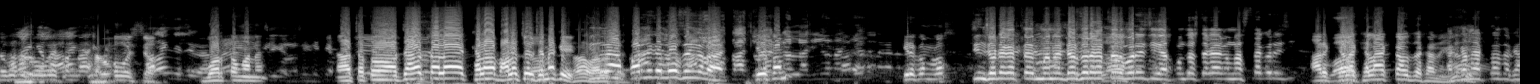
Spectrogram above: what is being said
জগদীশ বাবু অবশ্য বর্তমানে। আচ্ছা তো যাই হোক তাহলে খেলা ভালো চলছে নাকি? হ্যাঁ, লস হয়ে গেল। কীরকম লোক? তিনশো টাকা মানে দেড়শো টাকা তেল ভরেছি আর পঞ্চাশ টাকা নাস্তা করেছি। আর খেলা খেলা একটাও দেখা নেই এখানে একটা দেখা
